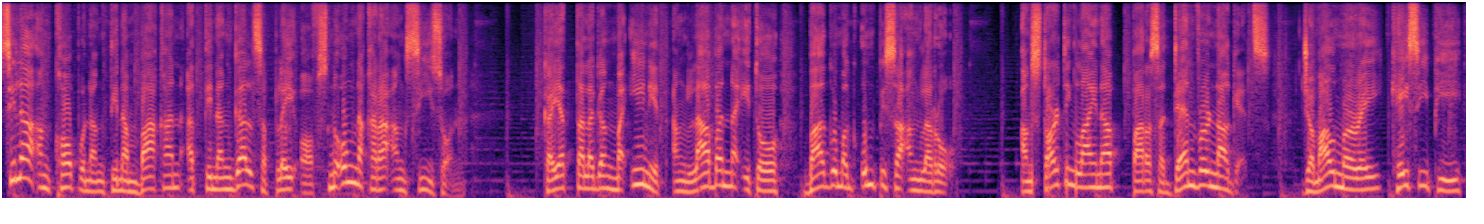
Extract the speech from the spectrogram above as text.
Sila ang kopo ng tinambakan at tinanggal sa playoffs noong nakaraang season. Kaya't talagang mainit ang laban na ito bago mag-umpisa ang laro. Ang starting lineup para sa Denver Nuggets, Jamal Murray, KCP,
